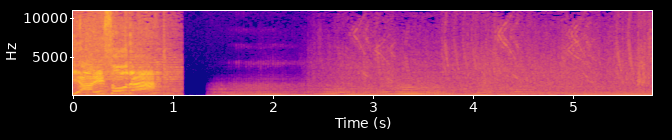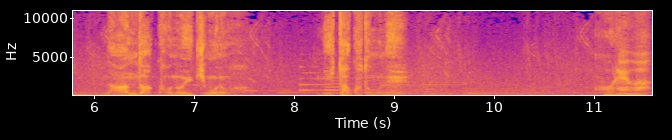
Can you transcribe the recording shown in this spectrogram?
やれそうだ。なんだこの生き物は。見たこともねえ。これは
